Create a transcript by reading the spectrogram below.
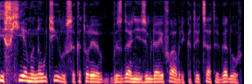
И схема Наутилуса, которая в издании «Земля и фабрика» 30-х годов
